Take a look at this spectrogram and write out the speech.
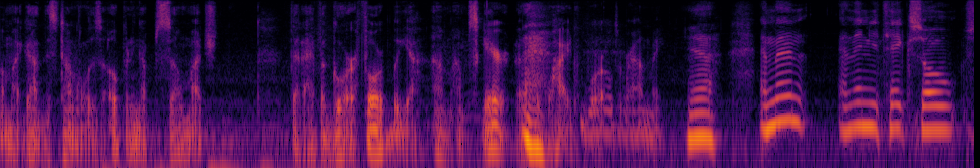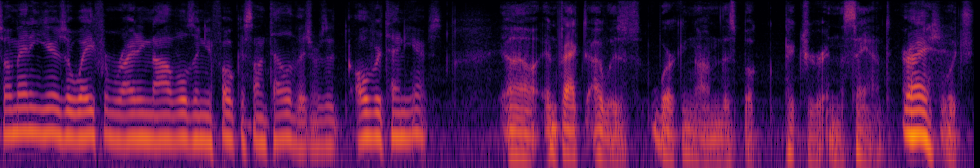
oh my God, this tunnel is opening up so much that I have agoraphobia. I'm, I'm scared of the wide world around me. Yeah, and then and then you take so so many years away from writing novels and you focus on television. Was it over ten years? Uh, in fact, I was working on this book, Picture in the Sand, Right. which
